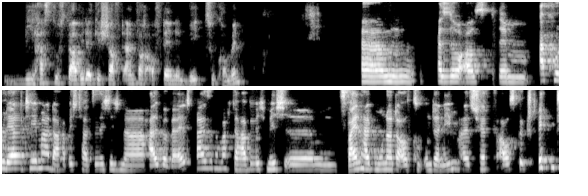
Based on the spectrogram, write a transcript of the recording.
wie hast du es da wieder geschafft, einfach auf deinen Weg zu kommen? Ähm, also aus dem Akkulehr-Thema, da habe ich tatsächlich eine halbe Weltreise gemacht. Da habe ich mich ähm, zweieinhalb Monate aus dem Unternehmen als Chef ausgeklinkt.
